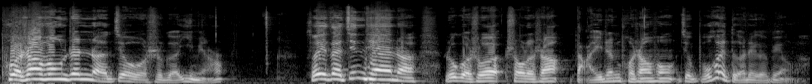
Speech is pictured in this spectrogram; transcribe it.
破伤风针呢就是个疫苗，所以在今天呢，如果说受了伤，打一针破伤风就不会得这个病了。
